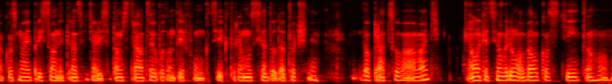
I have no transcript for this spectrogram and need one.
ako sme aj pri Sony teraz videli, že sa tam strácajú potom tie funkcie, ktoré musia dodatočne dopracovávať. Ale keď si hovoril o veľkosti toho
